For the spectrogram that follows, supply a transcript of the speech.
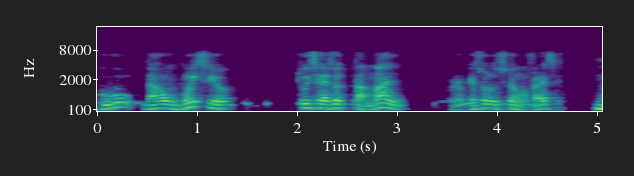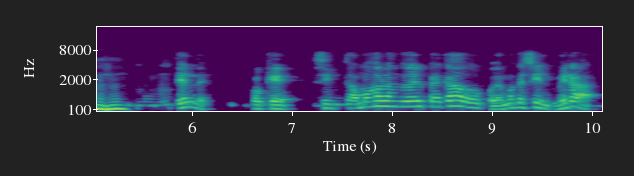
tú das un juicio, tú dices eso está mal, pero ¿qué solución ofrece? Ujú. ¿Entiendes? Porque si estamos hablando del pecado, podemos decir, mira,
